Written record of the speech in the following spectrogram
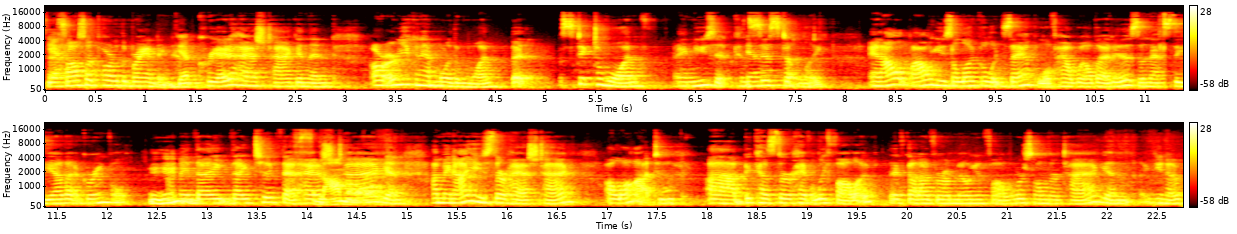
That's Yeah. also part of the branding. Yep. Create a hashtag and then, or, or you can have more than one, but stick to one and use it consistently. And I'll, I'll use a local example of how well that is, and that's the Yeah That Greenville. I mm-hmm. mean, they, they took that hashtag, Phenomenal. and I mean, I use their hashtag a lot uh, because they're heavily followed. They've got over a million followers on their tag, and, you know,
